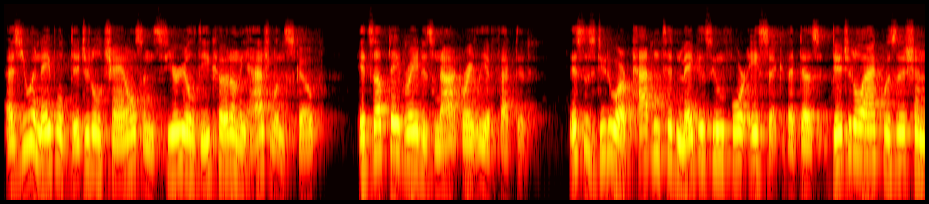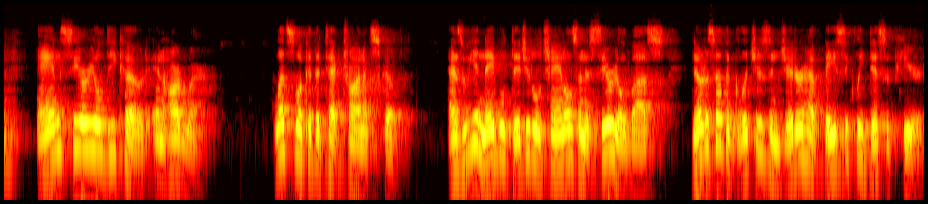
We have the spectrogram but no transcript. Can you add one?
As you enable digital channels and serial decode on the Agilent scope, its update rate is not greatly affected. This is due to our patented MegaZoom 4 ASIC that does digital acquisition and serial decode in hardware. Let's look at the Tektronix scope. As we enable digital channels in a serial bus, notice how the glitches and jitter have basically disappeared.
